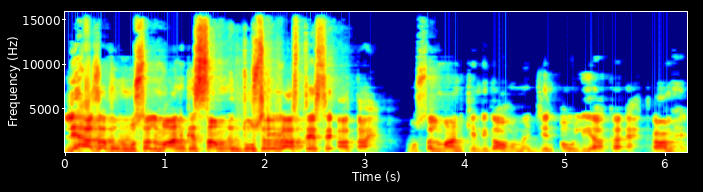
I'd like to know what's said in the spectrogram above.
لہٰذا وہ مسلمان کے سامنے دوسرے راستے سے آتا ہے۔ مسلمان کی نگاہوں میں جن اولیاء کا احترام ہے،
